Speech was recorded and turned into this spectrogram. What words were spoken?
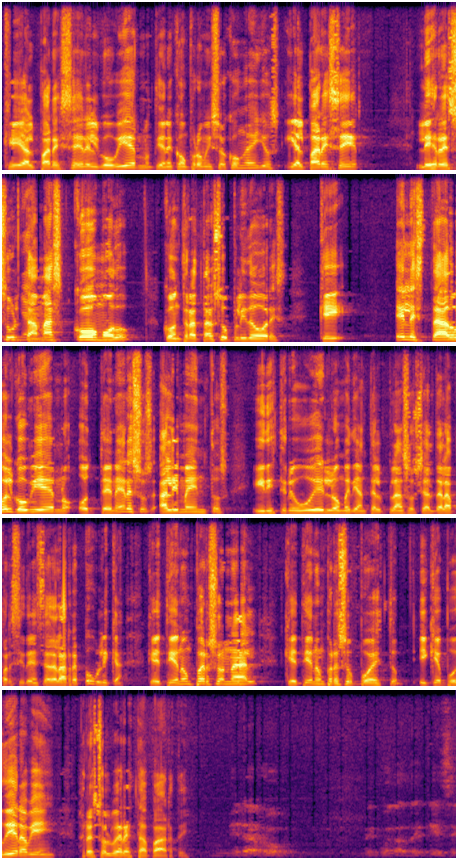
que al parecer el gobierno tiene compromiso con ellos y al parecer les resulta más cómodo contratar suplidores que el Estado, el gobierno, obtener esos alimentos y distribuirlo mediante el Plan Social de la Presidencia de la República, que tiene un personal, que tiene un presupuesto y que pudiera bien resolver esta parte. Mira, recuérdate que se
